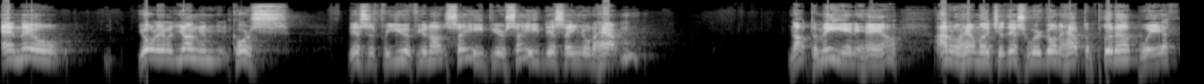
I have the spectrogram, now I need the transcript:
And they'll, your little young, of course, this is for you if you're not saved. If you're saved, this ain't going to happen. Not to me, anyhow. I don't know how much of this we're going to have to put up with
